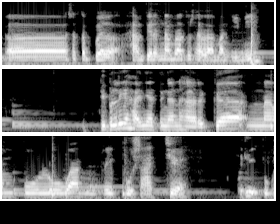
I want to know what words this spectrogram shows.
uh, setebal hampir 600 halaman ini dibeli hanya dengan harga 60-an ribu saja jadi buku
